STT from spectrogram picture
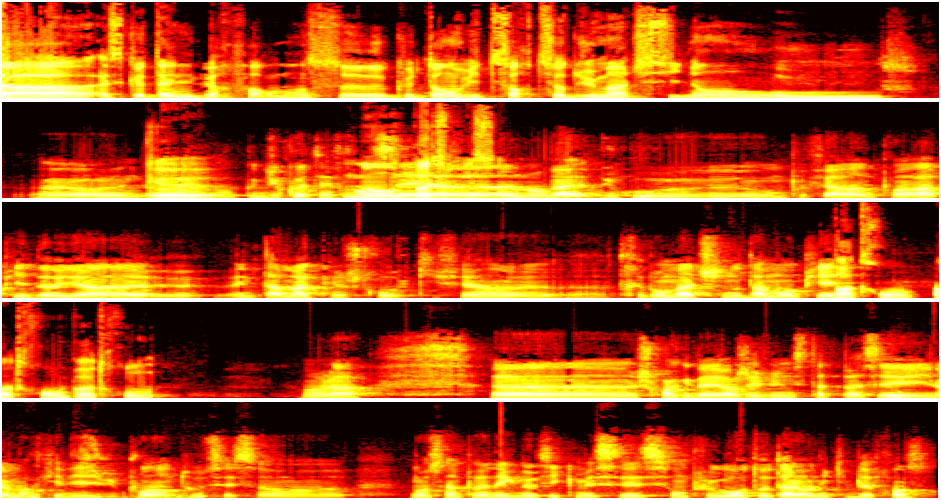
Est-ce que t'as une performance euh, que t'as envie de sortir du match sinon ou Euh, Que- euh, du côté Non, français, pas euh, spécialement. bah, du coup, on peut faire un point rapide. Il y a Ntamak, je trouve, qui fait un, un très bon match, notamment au pied. patron, patron, patron. Voilà. Je crois que d'ailleurs j'ai vu une stat passer, il a marqué 18 points en tout, c'est son... Bon, c'est un peu anecdotique, mais c'est son plus gros total en équipe de France.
